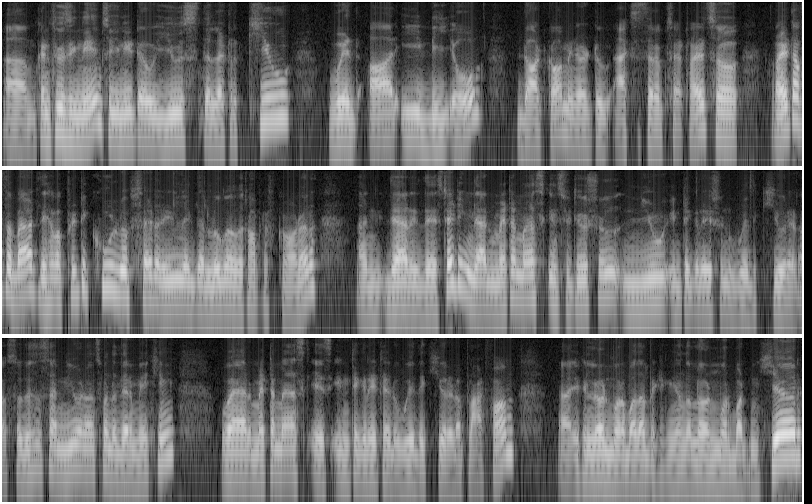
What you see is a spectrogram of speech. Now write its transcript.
um, confusing name. So you need to use the letter Q with redo.com in order to access the website, right? So right off the bat, they have a pretty cool website. I really like their logo on the top left corner and they are they're stating that MetaMask institutional new integration with Qredo So this is a new announcement that they're making where MetaMask is integrated with the Qredo platform. Uh, you can learn more about that by clicking on the learn more button here.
